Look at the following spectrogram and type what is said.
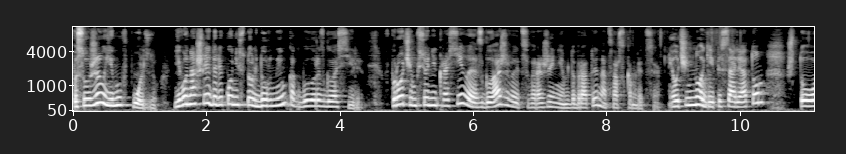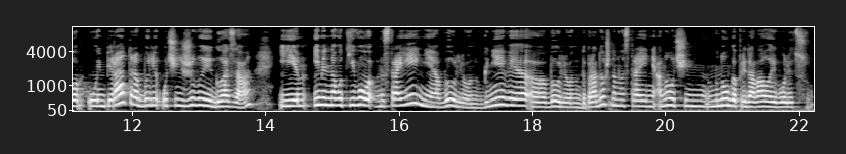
послужил ему в пользу. Его нашли далеко не столь дурным, как было разгласили. Впрочем, все некрасивое сглаживается выражением доброты на царском лице. И очень многие писали о том, что у императора были очень живые глаза, и именно вот его настроение, был ли он в гневе, э, был ли он в добродушном настроении, оно очень много придавало его лицу.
